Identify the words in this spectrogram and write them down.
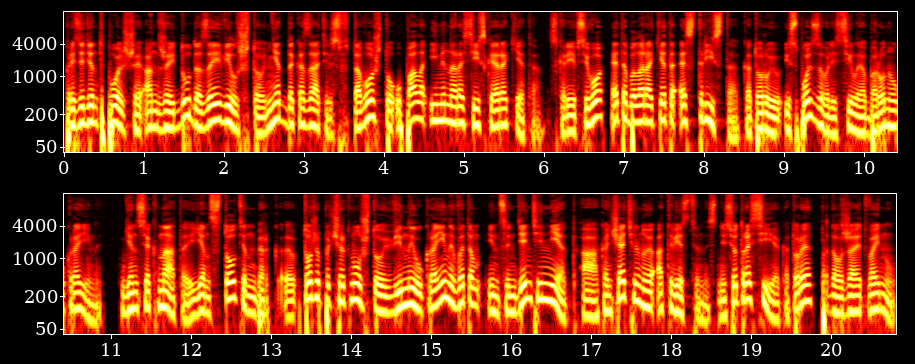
Президент Польши Анджей Дуда заявил, что нет доказательств того, что упала именно российская ракета. Скорее всего, это была ракета С-300, которую использовали силы обороны Украины. Генсек НАТО Йенс Столтенберг э, тоже подчеркнул, что вины Украины в этом инциденте нет, а окончательную ответственность несет Россия, которая продолжает войну.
